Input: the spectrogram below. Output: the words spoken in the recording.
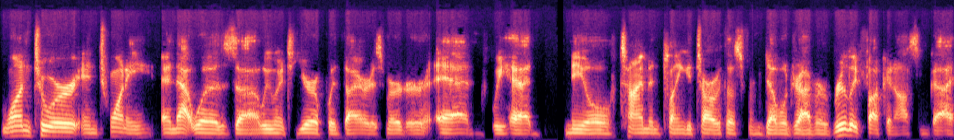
one tour in 20, and that was uh, we went to Europe with Thy Art Is Murder, and we had Neal Tiemann playing guitar with us from DevilDriver, really fucking awesome guy.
